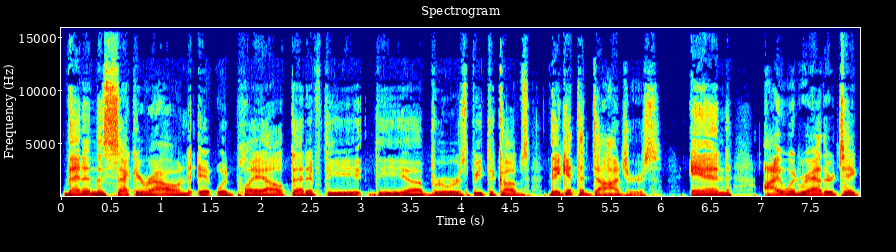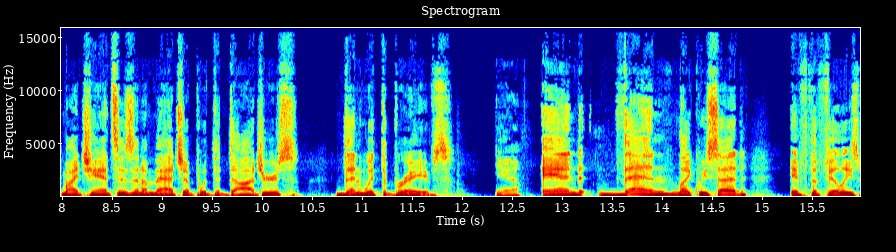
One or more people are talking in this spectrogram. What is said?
Then in the second round, it would play out that if the the uh, Brewers beat the Cubs, they get the Dodgers. And I would rather take my chances in a matchup with the Dodgers than with the Braves. yeah. And then, like we said, if the Phillies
